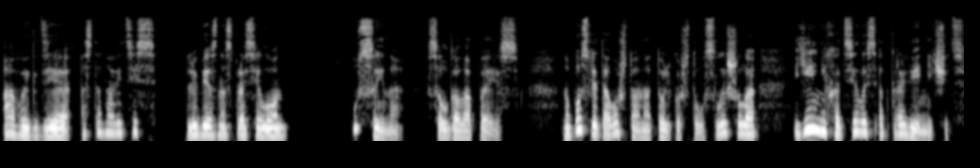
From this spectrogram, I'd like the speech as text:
«А вы где остановитесь?» — любезно спросил он. «У сына», — солгала Пэрис. Но после того, что она только что услышала, ей не хотелось откровенничать.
